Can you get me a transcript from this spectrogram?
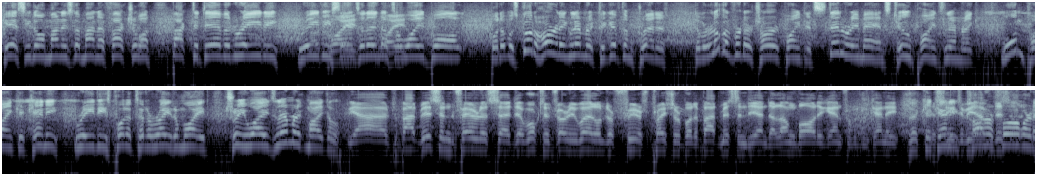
Casey don't manage to manufacture one. Back to David Reidy. Reidy sends it in. That's a wide. wide ball, but it was good hurling Limerick to give them credit. They were looking for their third point. It still remains two points Limerick, one point Kilkenny. Reidy's put it to the right and wide. Three wides Limerick, Michael. Yeah, it's a bad miss. In fairness, uh, they worked it very well under fierce pressure, but a bad miss in the end. A long ball again from Kilkenny. The Kilkenny's corner forward,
